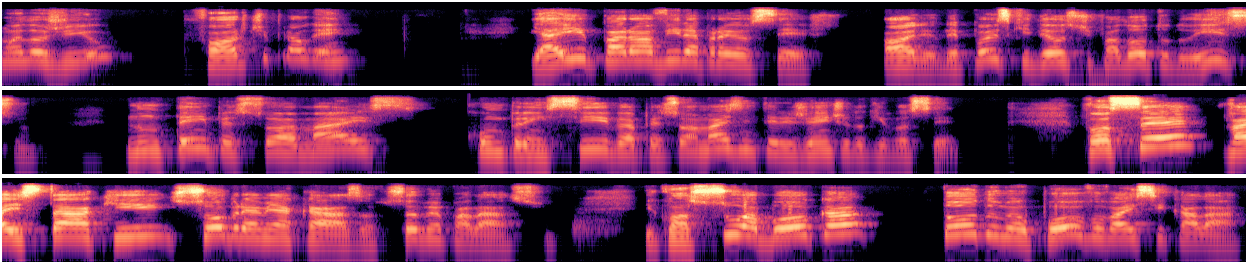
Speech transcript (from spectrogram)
Um elogio forte para alguém. E aí Paró vira para Yosef: Olha, depois que Deus te falou tudo isso, não tem pessoa mais compreensível, a pessoa mais inteligente do que você. Você vai estar aqui sobre a minha casa, sobre o meu palácio, e com a sua boca todo o meu povo vai se calar.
